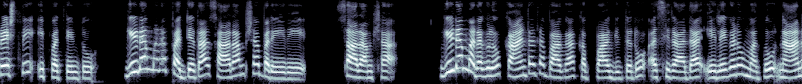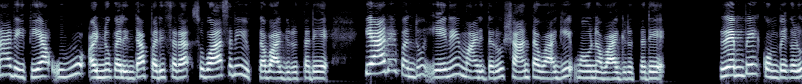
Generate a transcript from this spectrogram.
ಪ್ರಶ್ನೆ ಇಪ್ಪತ್ತೆಂಟು. ಗಿಡಮರ ಪದ್ಯದ ಸಾರಾಂಶ ಬರೆಯಿರಿ. ಸಾರಾಂಶ ಗಿಡ ಮರಗಳು ಕಾಂಡದ ಭಾಗ ಕಪ್ಪಾಗಿದ್ದರೂ ಹಸಿರಾದ ಎಲೆಗಳು ಮತ್ತು ನಾನಾ ರೀತಿಯ ಹೂವು ಹಣ್ಣುಗಳಿಂದ ಪರಿಸರ ಸುವಾಸನೆಯುಕ್ತವಾಗಿರುತ್ತದೆ. ಯಾರೇ ಬಂದು ಏನೇ ಮಾಡಿದರೂ ಶಾಂತವಾಗಿ ಮೌನವಾಗಿರುತ್ತದೆ. ರೆಂಬೆ ಕೊಂಬೆಗಳು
